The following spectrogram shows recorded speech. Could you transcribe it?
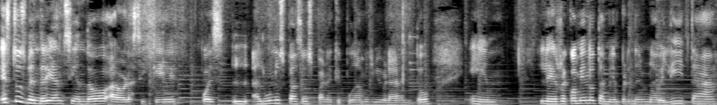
Estos vendrían siendo ahora sí que pues algunos pasos para que podamos vibrar alto. Em, les recomiendo también prender una velita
